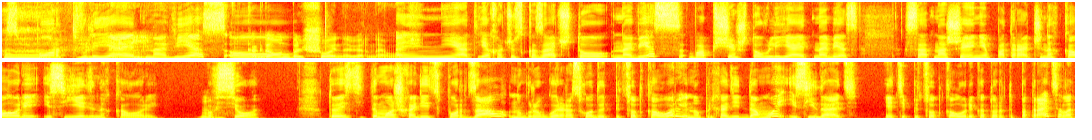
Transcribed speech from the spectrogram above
Спорт влияет на вес. Когда он большой, наверное. Очень. Э, нет, я хочу сказать, что на вес вообще что влияет на вес? Соотношение потраченных калорий и съеденных калорий. Mm-hmm. Все. То есть ты можешь ходить в спортзал, ну, грубо говоря, расходовать 500 калорий, но приходить домой и съедать эти 500 калорий, которые ты потратила,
